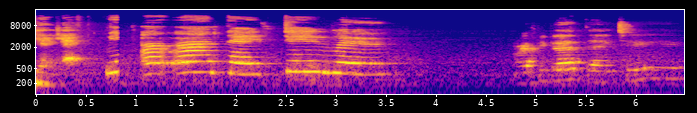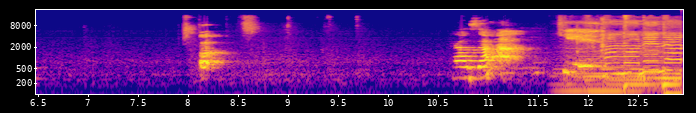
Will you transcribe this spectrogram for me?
Yeah, yeah. Uh-uh, they do it. Happy birthday to you. Oh. How's that? Yeah.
